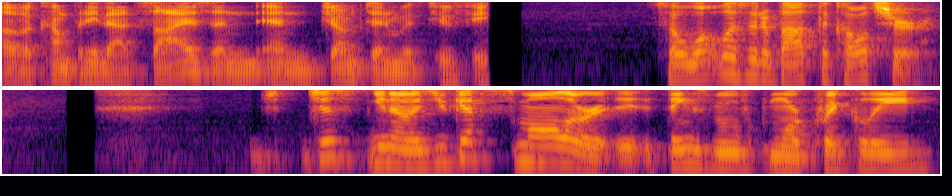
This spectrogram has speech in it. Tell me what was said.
of a company that size, and and jumped in with two feet. So, what was it about the culture? Just you know, as you get smaller, it, things move more quickly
